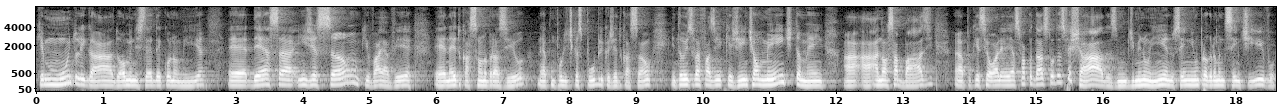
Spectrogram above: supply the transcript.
que é muito ligado ao Ministério da Economia, é, dessa injeção que vai haver é, na educação no Brasil, né, com políticas públicas de educação. Então, isso vai fazer que a gente aumente também a, a, a nossa base, porque você olha aí as faculdades todas fechadas, diminuindo, sem nenhum programa de incentivo.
